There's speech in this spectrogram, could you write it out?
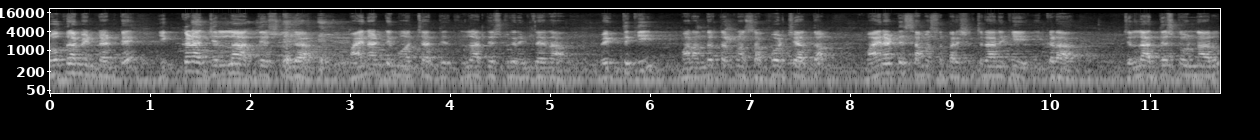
ప్రోగ్రామ్ ఏంటంటే ఇక్కడ జిల్లా అధ్యక్షుడిగా మైనార్టీ మోర్చా జిల్లా అధ్యక్షుడిగా నియమితులైన వ్యక్తికి మనందరి తరఫున సపోర్ట్ చేద్దాం. మైనార్టీ సమస్యలు పరిష్కరించడానికి ఇక్కడ జిల్లా అధ్యక్షుడు ఉన్నారు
